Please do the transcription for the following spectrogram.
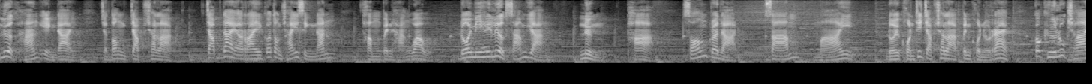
เลือกหางเองได้ จะต้องจับฉลาก จับได้อะไรก็ต้องใช้สิ่งนั้นทำเป็นหางว่าวโดยมีให้เลือก 3 อย่าง 1. ผ้า 2. กระดาษ 3. ไม้ โดยคนที่จับฉลากเป็นคนแรก ก็คือลูกชาย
